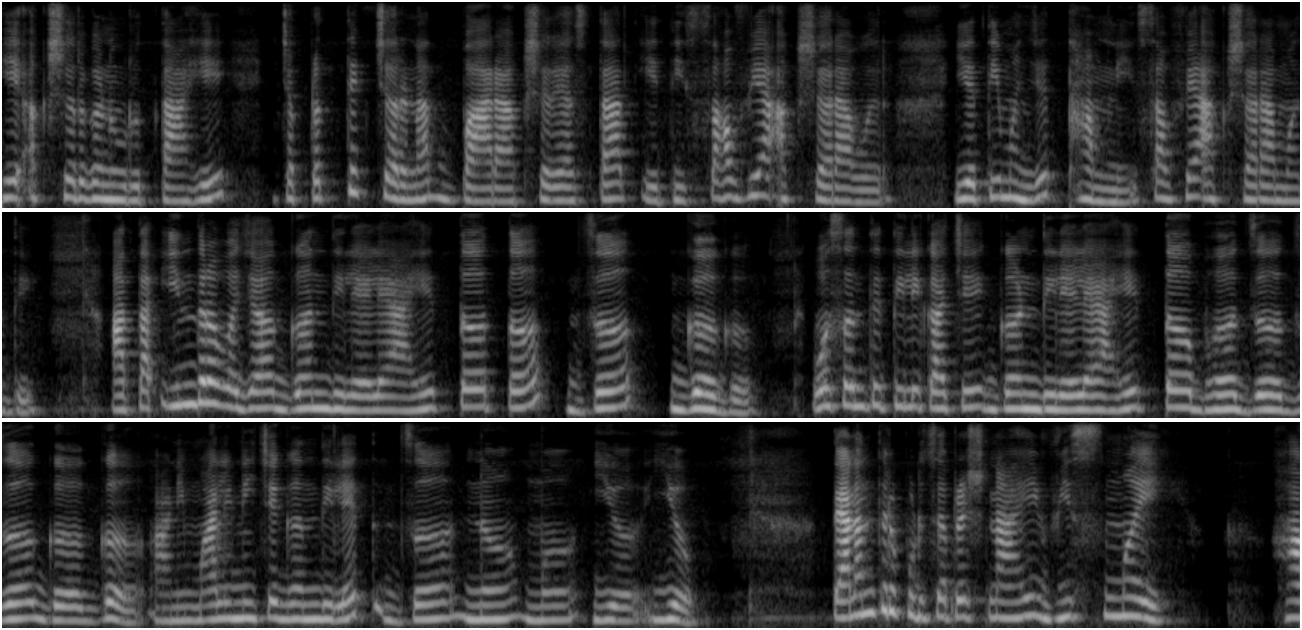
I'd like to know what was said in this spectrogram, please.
हे अक्षर गणवृत्त आहे. याच्या प्रत्येक चरणात बारा अक्षरे असतात. येती सहाव्या अक्षरावर. यती म्हणजे थांबणे सहाव्या अक्षरामध्ये. आता इंद्रवजा गण दिलेले आहे. त त ज ग ग. वसंत तिलिकाचे गण दिलेले आहेत. त भ ज ज ग ग आणि मालिनीचे गण दिलेत. ज न म य य. त्यानंतर पुढचा प्रश्न आहे विस्मय हा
